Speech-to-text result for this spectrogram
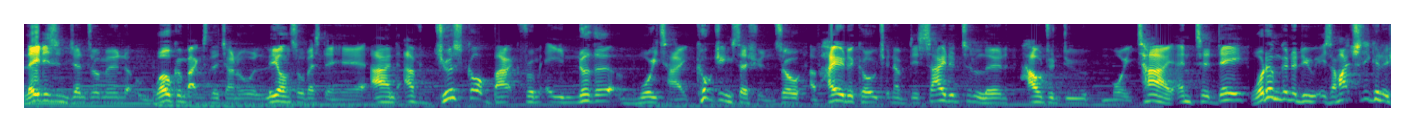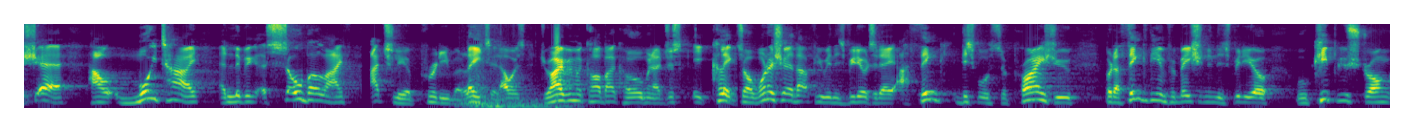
Ladies and gentlemen, welcome back to the channel. Leon Sylvester here, and I've just got back from another Muay Thai coaching session. So I've hired a coach and I've decided to learn how to do Muay Thai. And today, what I'm gonna do is I'm actually gonna share how Muay Thai and living a sober life actually are pretty related. I was driving my car back home and I just, it clicked. So I wanna share that for you in this video today. I think this will surprise you but I think the information in this video will keep you strong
